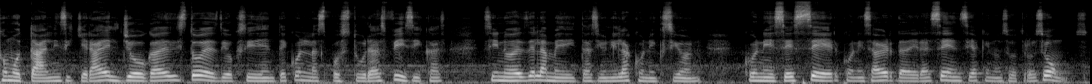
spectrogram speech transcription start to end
como tal, ni siquiera del yoga visto desde Occidente con las posturas físicas, sino desde la meditación y la conexión con ese ser, con esa verdadera esencia que nosotros somos.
